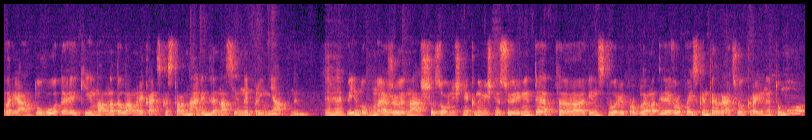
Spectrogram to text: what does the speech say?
варіант угоди, який нам надала американська сторона, він для нас є неприйнятним. Він обмежує наш зовнішній економічний суверенітет. е, Він створює проблеми для європейської інтеграції України. Тому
